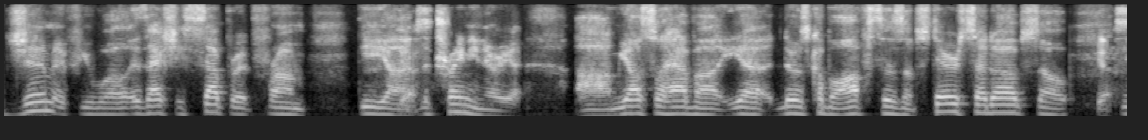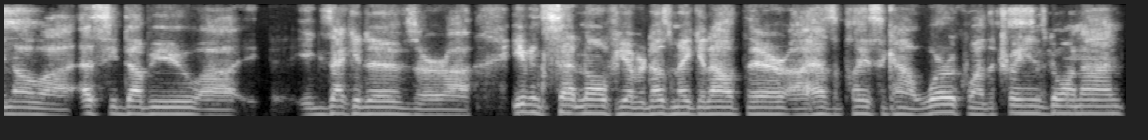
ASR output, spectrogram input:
gym, if you will, is actually separate from the uh, Yes. the training area. Um, you also have uh, yeah, there was a couple offices upstairs set up, so Yes. you know, uh, SCW uh, executives or uh, even Sentinel, if he ever does make it out there, uh, has a place to kind of work while the training's going on.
